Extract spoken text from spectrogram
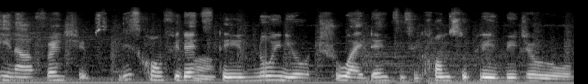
in our friendships, this confidence mm. thing, knowing your true identity comes to play a major role.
